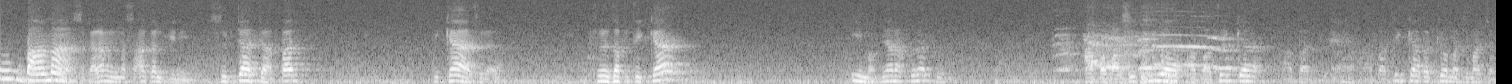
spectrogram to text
umpama sekarang masalahkan gini. Sudah dapat tiga sudah. Sudah dapat tiga imamnya ragu-ragu apa masih dua apa tiga apa apa tiga atau dua macam-macam.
